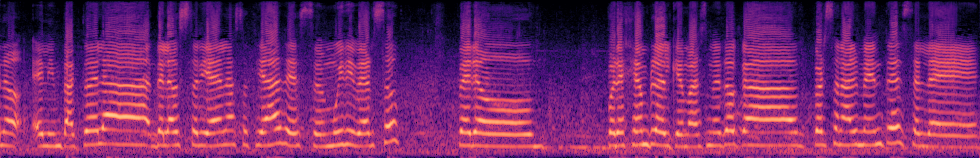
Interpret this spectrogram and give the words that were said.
Bueno, el impacto de la, de la austeridad en la sociedad es muy diverso, pero por ejemplo el que más me toca personalmente es el de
